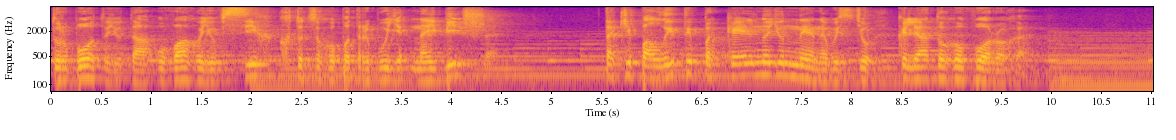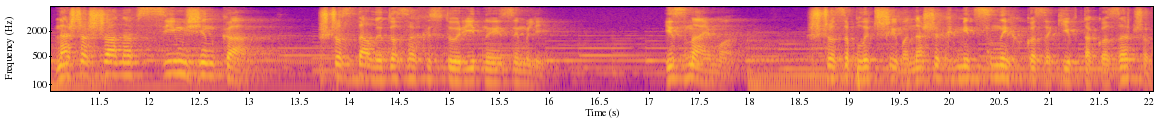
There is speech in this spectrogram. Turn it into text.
турботою та увагою всіх, хто цього потребує найбільше, так і палити пекельною ненавистю клятого ворога. Наша шана всім жінкам, що стали до захисту рідної землі. І знаймо, що за плечима наших міцних козаків та козачок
